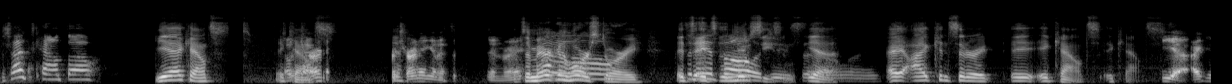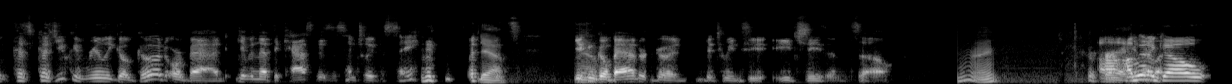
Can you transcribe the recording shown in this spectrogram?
does that count though? Yeah, it counts. It Okay. counts. Returning in a season, right? It's American Horror Oh, Story. It's an it's the new season. so, Yeah. I, I consider it, it. It counts. It counts. yeah, I can because because you can really go good or bad, given that the cast is essentially the same. Yeah. It's- you Yeah. can go bad or good between se- each season. So All right. Uh, I'm gonna go.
